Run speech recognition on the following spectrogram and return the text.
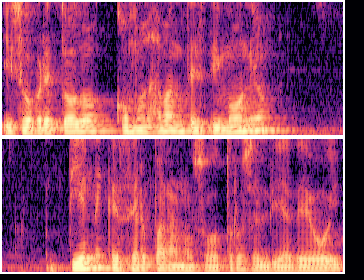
y sobre todo cómo daban testimonio, tiene que ser para nosotros el día de hoy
